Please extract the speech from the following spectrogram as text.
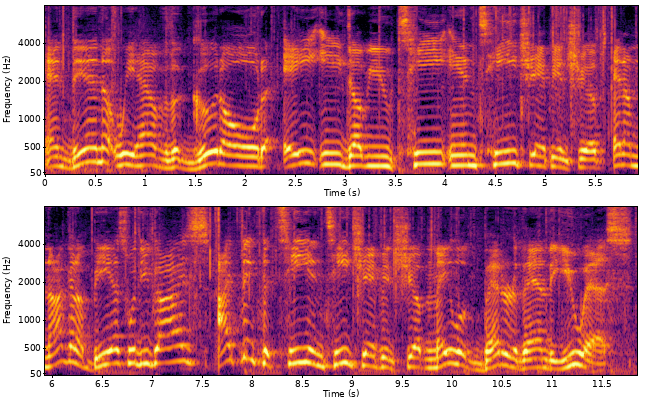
and then we have the good old AEW TNT Championship, and I'm not going to BS with you guys. I think the TNT Championship may look better than the US.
